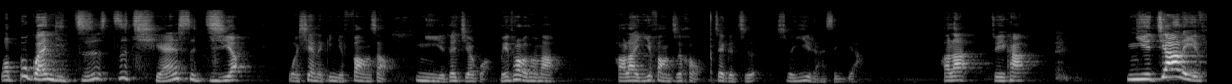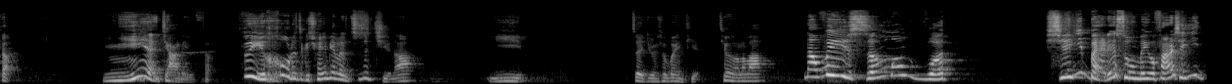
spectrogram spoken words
我不管你值之前是几，我现在给你放上你的结果，没错吧，同学们？好了，一放之后，这个值是不是依然是一啊？好了，注意看，你加了一次。你也加了一次，最后的这个权益变量值是几呢？一，这就是问题，听懂了吗？那为什么我写一百的时候没有，反而写一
